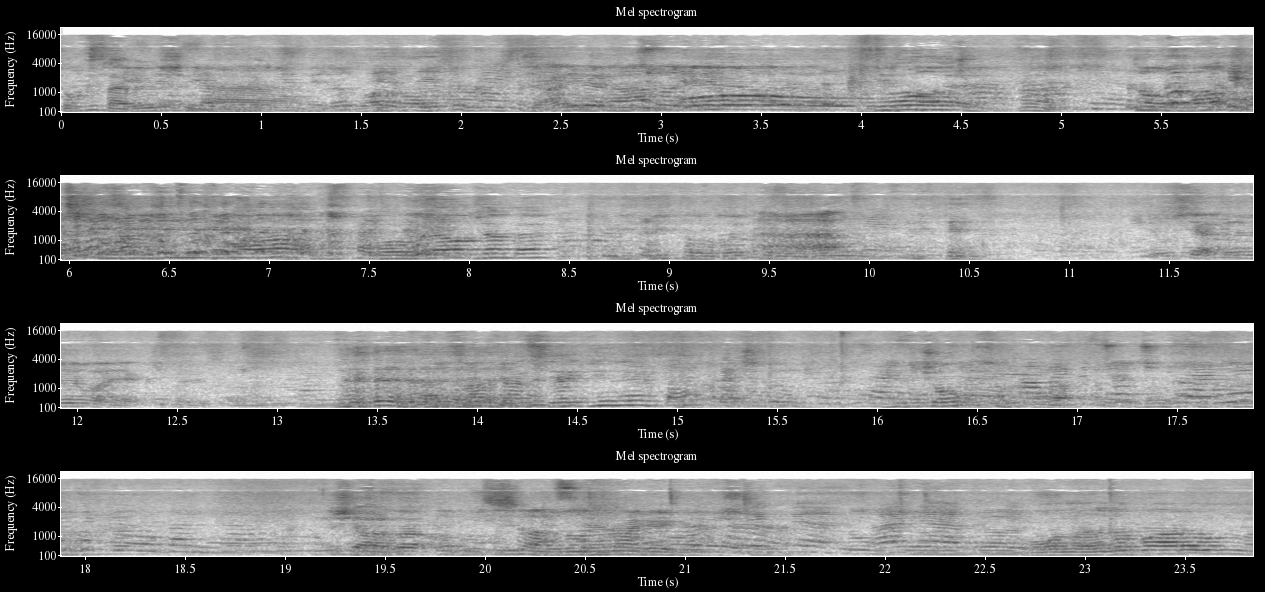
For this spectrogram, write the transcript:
Çok sarı ışık. Torbayı alacağım ben. Bir torbayı. siyahını ver bana yakışmıyor sana. Zaten siyah giyinir. Güççü olmuşsun. Dışarıda. Onlara da bağıralım mı?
